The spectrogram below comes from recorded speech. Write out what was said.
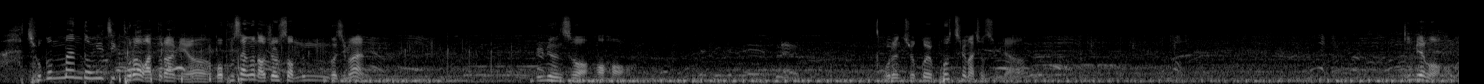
아, 조금만 더 일찍 돌아왔더라면 뭐 부상은 어쩔 수 없는 거지만 울면서 어허 오른쪽 골 포스트를 맞췄습니다. 김병호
